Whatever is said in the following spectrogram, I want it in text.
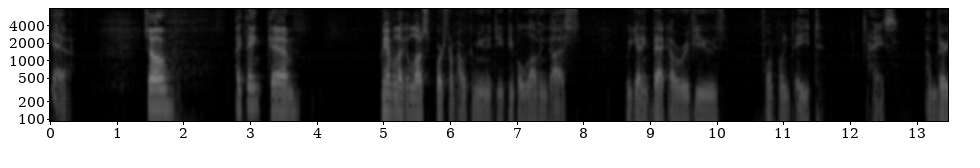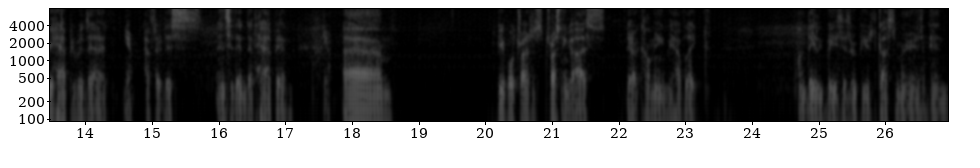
Yeah. So, I think um, we have like a lot of support from our community. People loving us. We're getting back our reviews, four point eight. Nice. I'm very happy with that. Yeah. After this incident that happened. Yeah. Um, people trust, trusting us. They are coming. We have like on daily basis repeated customers, Yeah. and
